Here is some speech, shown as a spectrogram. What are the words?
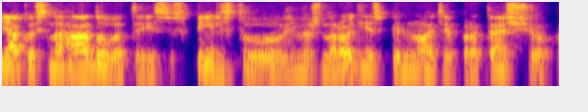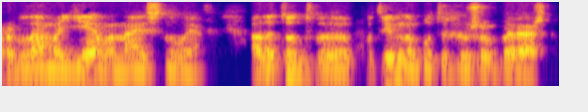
якось нагадувати і суспільству, і міжнародній спільноті про те, що проблема є, вона існує. Але тут е, потрібно бути дуже обережним,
